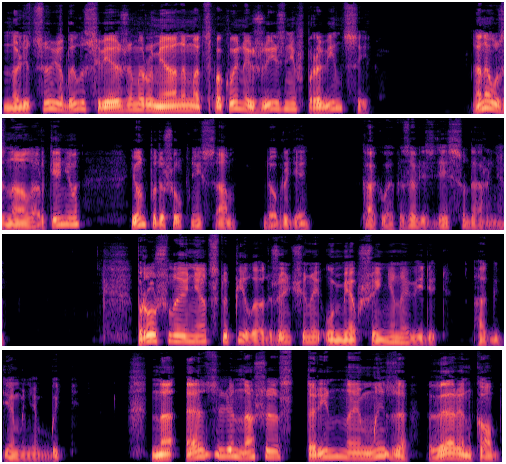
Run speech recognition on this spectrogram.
но лицо ее было свежим и румяным от спокойной жизни в провинции. Она узнала Артеньева, и он подошел к ней сам. — Добрый день. Как вы оказались здесь, сударыня? Прошлое не отступило от женщины, умевшей ненавидеть. А где мне быть? На Эзле наша старинная мыза Веренкомп,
